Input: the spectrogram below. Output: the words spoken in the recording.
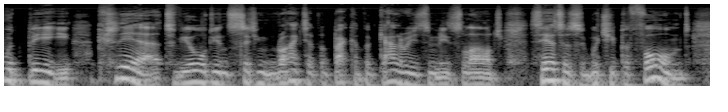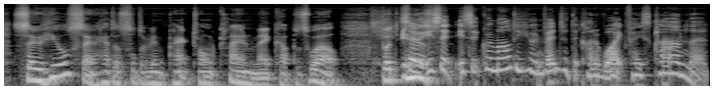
would be clear to the audience sitting right at the back of the galleries in these large theatres in which he performed. So he also had a sort of impact on clown makeup as well. But So is it is it Grimaldi who invented the kind of white faced clown then?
